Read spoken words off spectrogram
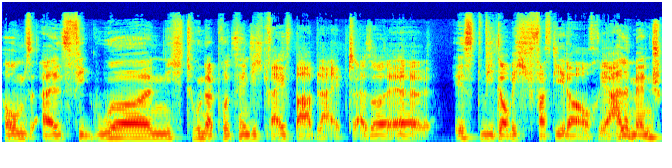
Holmes als Figur nicht hundertprozentig greifbar bleibt. Also er ist, wie glaube ich fast jeder auch reale Mensch,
